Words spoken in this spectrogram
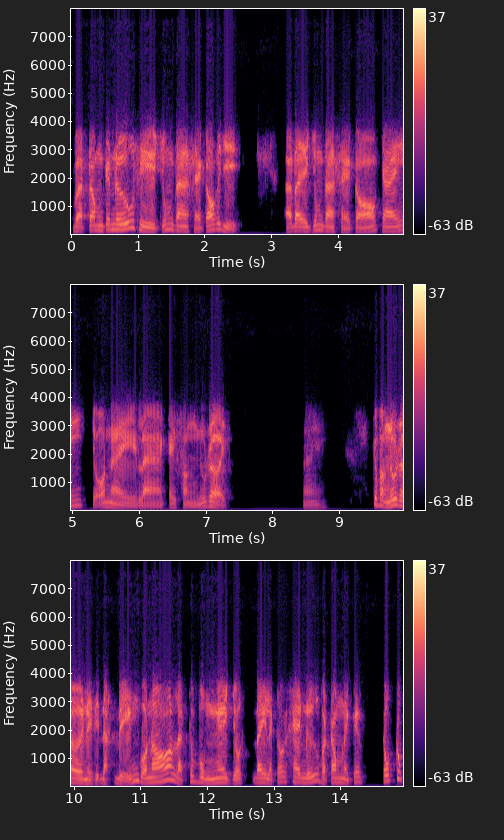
và trong cái nướu thì chúng ta sẽ có cái gì? Ở đây chúng ta sẽ có cái chỗ này là cái phần nướu rời. Đấy. cái phần nướu rời này thì đặc điểm của nó là cái vùng ngay chỗ đây là có cái khe nướu và trong này cái cấu trúc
